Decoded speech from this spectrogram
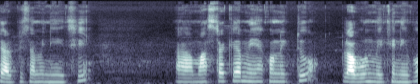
চার পিস আমি নিয়েছি। মাছটাকে আমি এখন একটু লবণ মেখে নিব।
